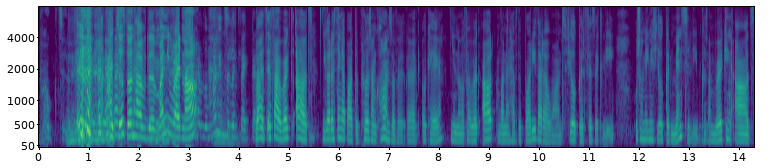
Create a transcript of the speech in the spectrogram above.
broke to look. like I just don't have the money right I now. have the money to look like that. But if I worked out, you got to think about the pros and cons of it. Like, okay, you know, if I work out, I'm going to have the body that I want, feel good physically, which will make me feel good mentally because I'm working out.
